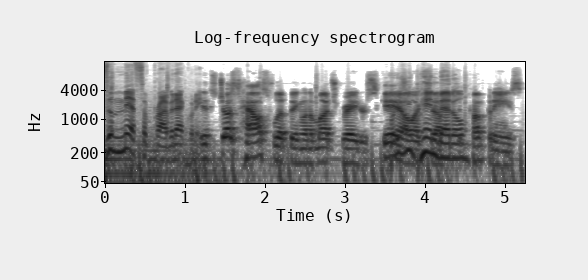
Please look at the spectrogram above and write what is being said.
The Myth of Private Equity. It's just house flipping on a much greater scale. You pin, uh, except Bettel? the companies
